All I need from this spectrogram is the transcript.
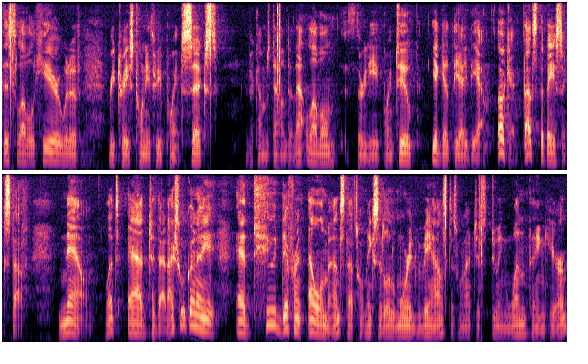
this level here, it would have retraced 23.6. If it comes down to that level, 38.2, you get the idea. Okay, that's the basic stuff. Now, let's add to that. Actually, we're going to add two different elements. That's what makes it a little more advanced, is we're not just doing one thing here.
